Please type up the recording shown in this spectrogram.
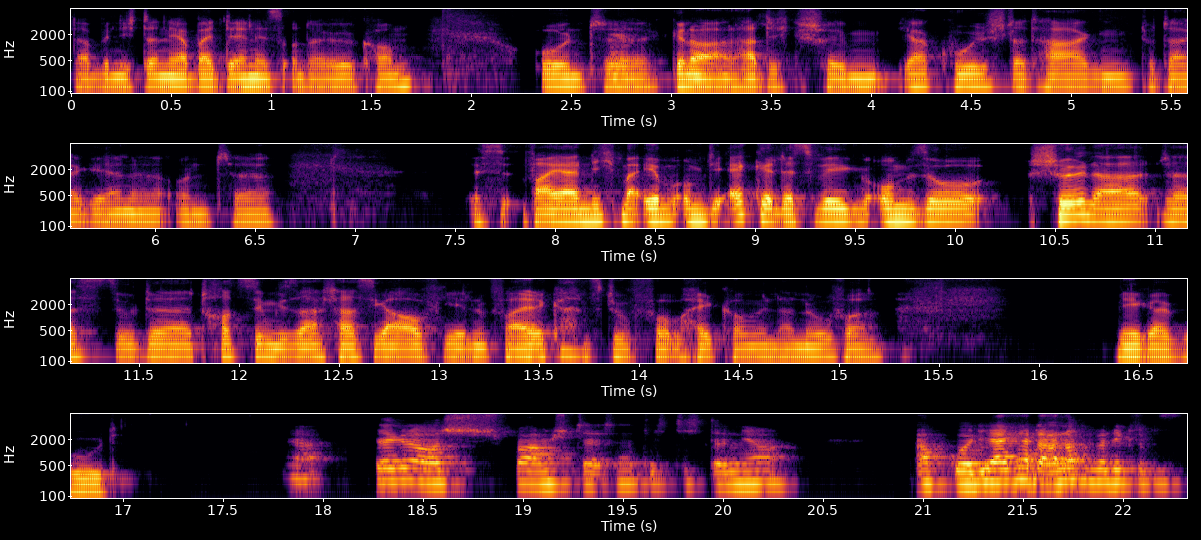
Da bin ich dann ja bei Dennis untergekommen. Und äh, genau, dann hatte ich geschrieben, ja, cool, Stadthagen, total gerne. Und äh, es war ja nicht mal eben um die Ecke, deswegen umso schöner, dass du da trotzdem gesagt hast, ja, auf jeden Fall kannst du vorbeikommen in Hannover. Mega gut. Ja, genau, Schwarmstedt hatte ich dich dann ja abgeholt. Ja, ich hatte auch noch überlegt, ob es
